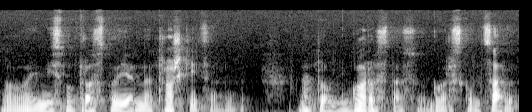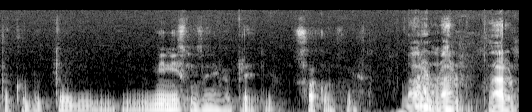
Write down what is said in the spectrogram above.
Ovaj, mi smo prosto jedna troškica na tom gorostasu, gorskom caru, tako da to, mi nismo za njega pretnje, u svakom smislu. Naravno, naravno, naravno.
